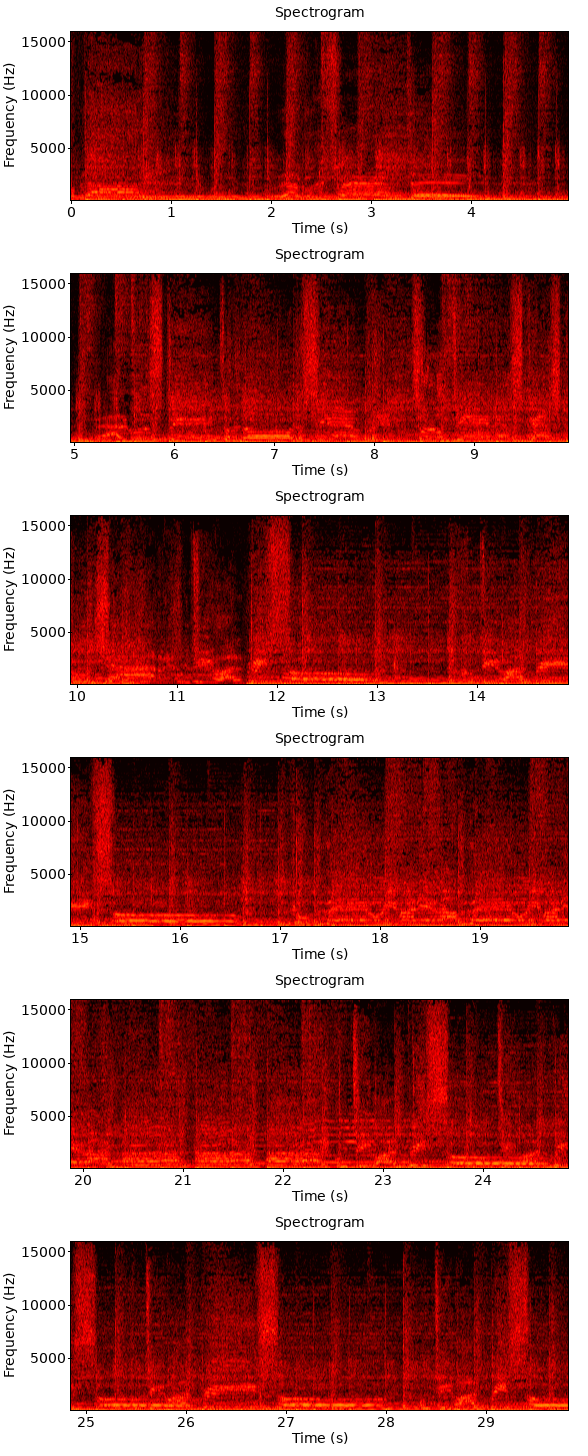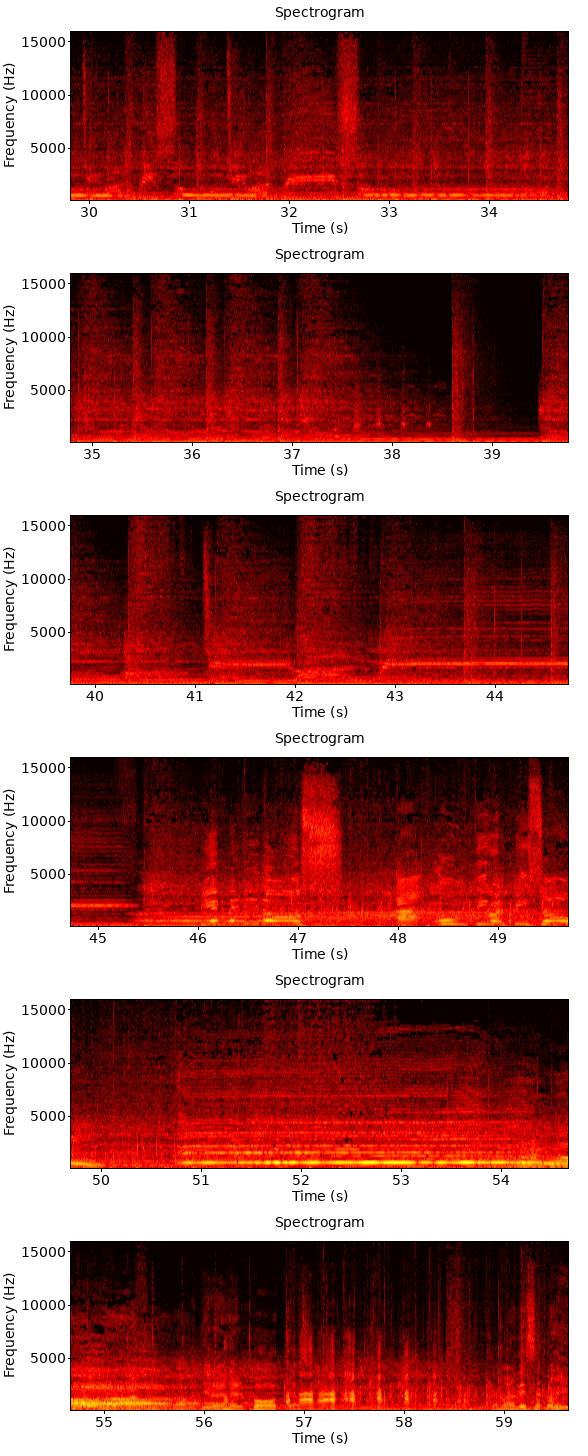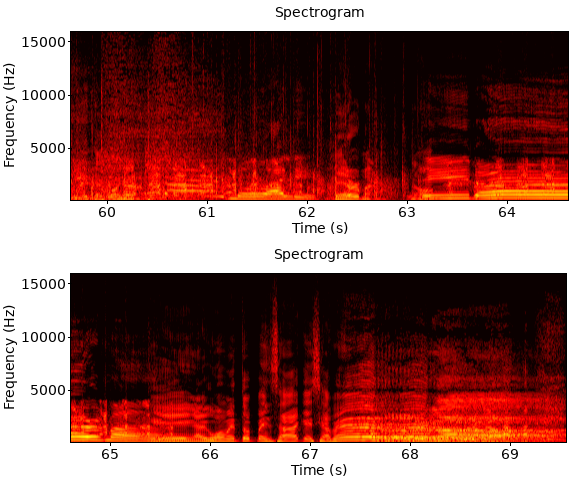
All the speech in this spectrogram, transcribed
hablar de Piso. No, mentira, es el podcast. ¿Te acuerdas de esa comiquita, coño? No vale. Bearman, ¿no? Sí, Berman. Que en algún momento pensaba que decía verga.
